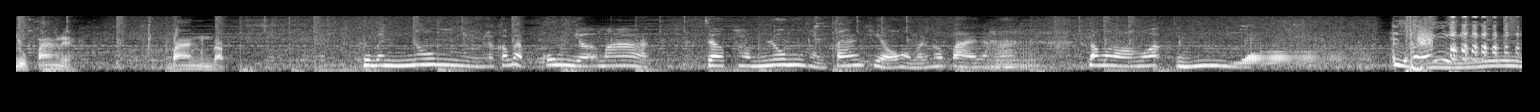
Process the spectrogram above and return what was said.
ดูแป้งเลย แป้งมันแบบ คือมันนุ่มแล้วก็แบบกุ้งเยอะมาก เจอความนุ่มของแป้งเขียวของมันเข้าไปนะคะ ต้องร้องว่า อืมอืม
